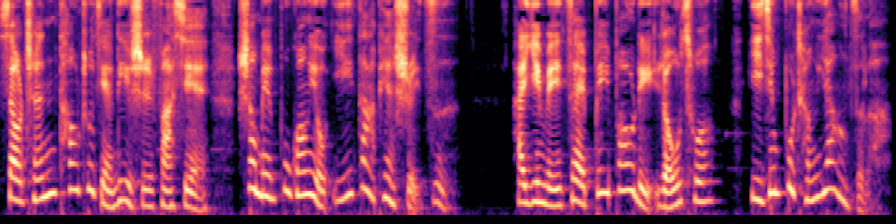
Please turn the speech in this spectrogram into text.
小陈掏出简历时，发现上面不光有一大片水渍，还因为在背包里揉搓。已经不成样子了，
